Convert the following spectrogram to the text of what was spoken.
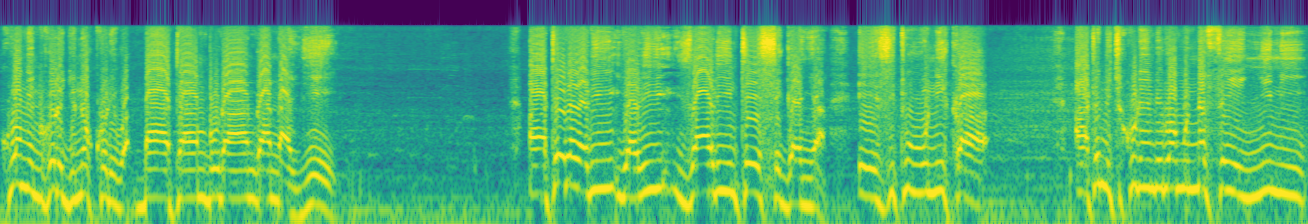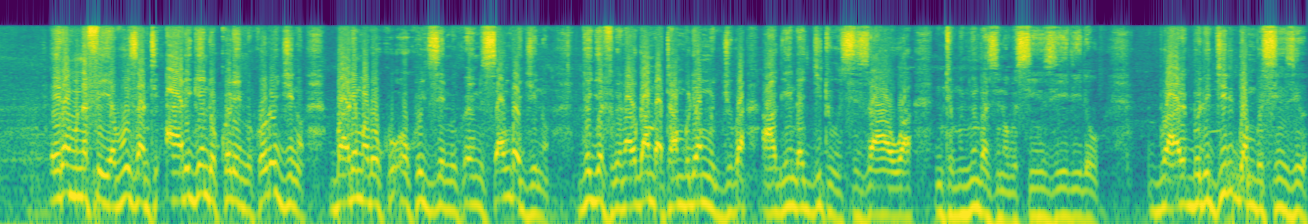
Kubanga emikolo gyonna okukolebwa batambulanga naye ate era yali yali zaali nteeseganya ezituwunika ate nekikulemberwa munaffe yennyini era munaffe yabuuza nti aligenda okukola emikolo gino bwalimala oku- okuzza emisangwa gino jjajjaffe ge nabagamba atambulira mu jjuba agenda gituusizaawa nti mu nyumba zino businziiriro. Buli giridda mu businziiro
